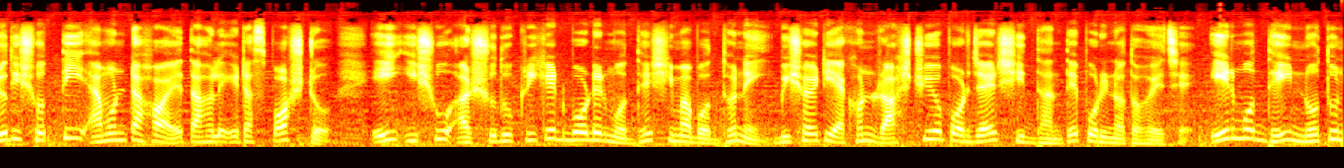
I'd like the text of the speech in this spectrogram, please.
যদি সত্যিই এমনটা হয়, তাহলে এটা স্পষ্ট, এই ইস্যু আর শুধু ক্রিকেট বোর্ডের মধ্যে সীমাবদ্ধ নেই। বিষয়টি এখন রাষ্ট্রীয় পর্যায়ের সিদ্ধান্তে পরিণত হয়েছে। এর মধ্যেই নতুন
